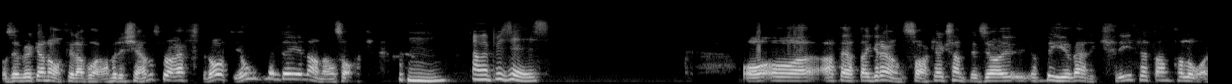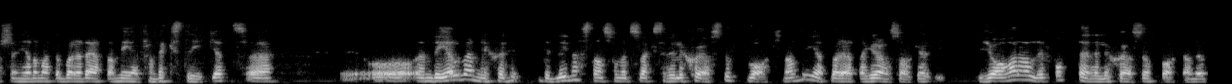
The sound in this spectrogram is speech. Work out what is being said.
Och sen brukar någon fylla på, ja men det känns bra efteråt. Jo, men det är en annan sak. Mm. Ja men precis. Och, och, att äta grönsaker exempelvis. Jag, jag blev ju verkfri för ett antal år sedan genom att jag började äta mer från växtriket. Eh, och en del människor, det blir nästan som ett slags religiöst uppvaknande i att börja äta grönsaker. Jag har aldrig fått det religiösa uppvaknandet.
